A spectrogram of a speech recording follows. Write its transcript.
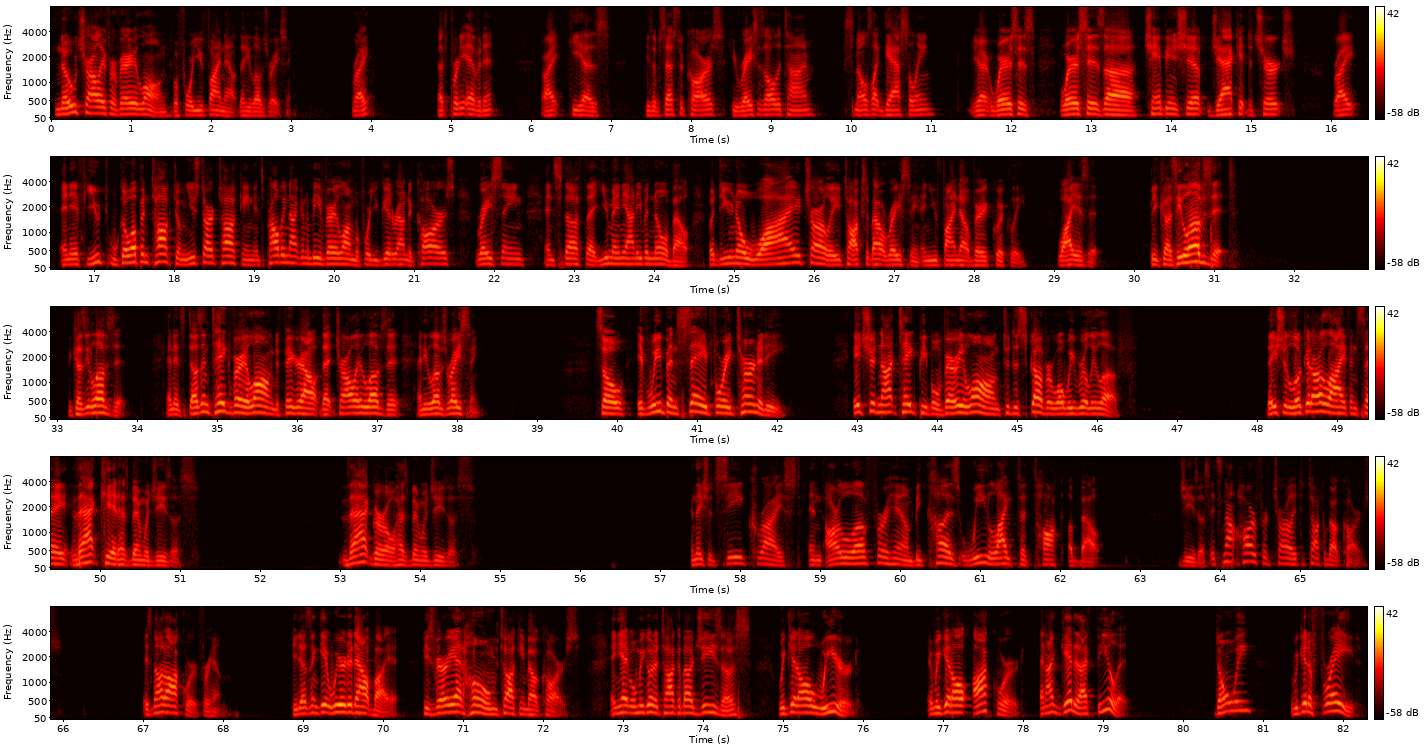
know Charlie for very long before you find out that he loves racing, right? That's pretty evident, right? He has, he's obsessed with cars. He races all the time. Smells like gasoline. Yeah, wears his, wears his uh, championship jacket to church, right? And if you go up and talk to him, you start talking, it's probably not going to be very long before you get around to cars, racing, and stuff that you may not even know about. But do you know why Charlie talks about racing? And you find out very quickly. Why is it? Because he loves it. Because he loves it. And it doesn't take very long to figure out that Charlie loves it and he loves racing. So if we've been saved for eternity, it should not take people very long to discover what we really love. They should look at our life and say, that kid has been with Jesus. That girl has been with Jesus. And they should see Christ and our love for him because we like to talk about Jesus. It's not hard for Charlie to talk about cars, it's not awkward for him. He doesn't get weirded out by it. He's very at home talking about cars. And yet, when we go to talk about Jesus, we get all weird and we get all awkward. And I get it, I feel it. Don't we? We get afraid.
